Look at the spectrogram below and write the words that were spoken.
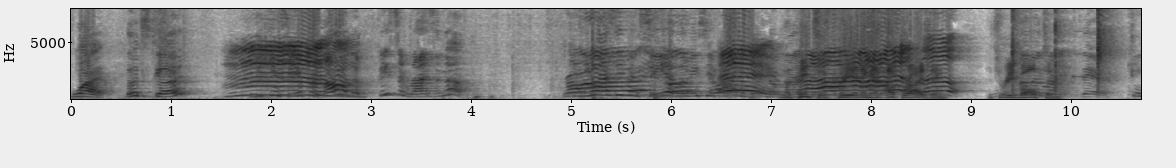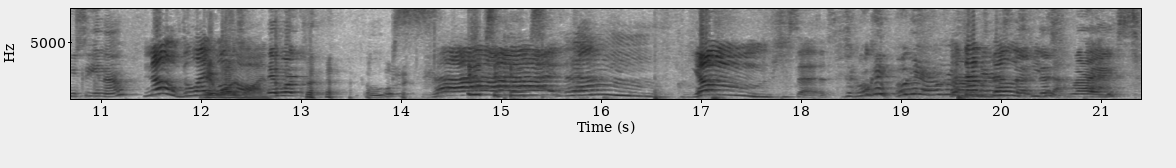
What? Looks good. You can see it from. Oh, the pizza rising up. Can you guys even see it? Let me see if I can The get the pizza's creating an Ah, uprising. look. It's revolting. There. Can you see it now? No, the light It was, was on. on. It worked. Right. Yum. Yum, she says. Okay, okay, I'm But that's Here's Bella's the- pizza. This rice.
